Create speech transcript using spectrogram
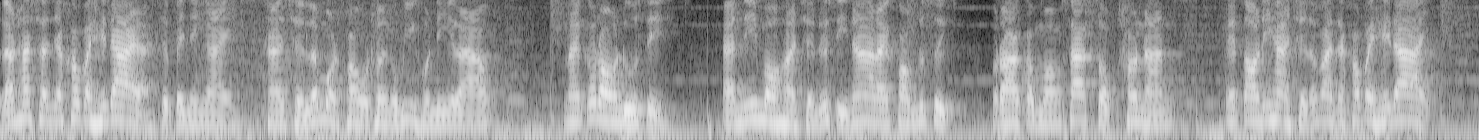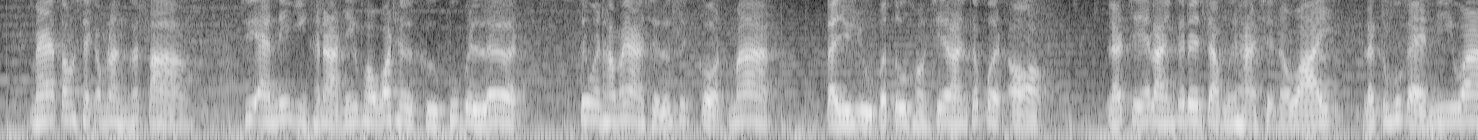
แล้วถ้าฉันจะเข้าไปให้ได้ล่ะจะเป็นยังไงฮานเฉินเริ่มหมดความอดทนกับผู้หญิงคนนี้แล้ว นายก็ลองดูสิ แอนนี่มองฮานเฉินด้วยสีหน้าไร้ความรู้สึก ราวกับมองซากศพเท่านั้น ในตอนนี้ฮานเฉินต้องการจะเข้าไปให้ได้ แม้ต้องใช้กำลังก็ตามที่แอนนี่หญิงขนาดนี้เพราะว่าเธอคือผู้เป็นเลิศ ซึ่งมันทำให้ฮานเฉินรู้สึกโกรธมาก แต่อยู่ๆประตูของเจรันก็เปิดออก และเจรันก็เดินจับมือหานเฉินเอาไว้ แล้วก็พูดกับแอนนี่ว่า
